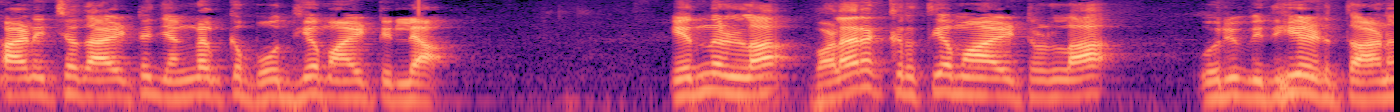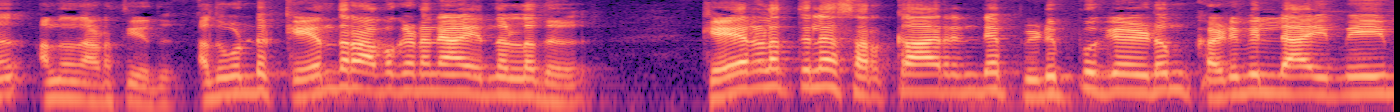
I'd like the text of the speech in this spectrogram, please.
കാണിച്ചതായിട്ട് ഞങ്ങൾക്ക് ബോധ്യമായിട്ടില്ല എന്നുള്ള വളരെ കൃത്യമായിട്ടുള്ള ഒരു വിധിയെടുത്താണ് അന്ന് നടത്തിയത്. അതുകൊണ്ട് കേന്ദ്ര അവഗണന എന്നുള്ളത് കേരളത്തിലെ സർക്കാരിന്റെ പിടിപ്പുകേടും കഴിവില്ലായ്മയും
